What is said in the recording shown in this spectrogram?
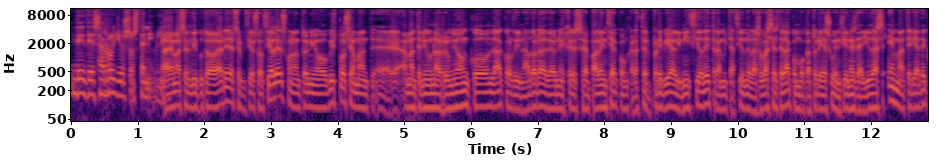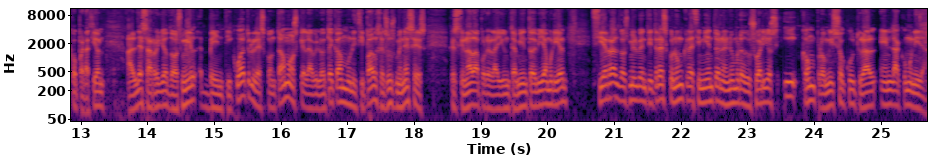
de desarrollo sostenible. Además, el diputado de Área de Servicios Sociales, Juan Antonio Obispo, se ha, mant eh, ha mantenido una reunión con la coordinadora de ONGs Palencia con carácter previo al inicio de tramitación de las bases de la convocatoria de subvenciones de ayudas en materia de cooperación al desarrollo 2024. Y les contamos que la Biblioteca Municipal Jesús Meneses, gestionada por el Ayuntamiento de Villamuriel, cierra el 2023 con un crecimiento en el número de usuarios y compromiso cultural en la comunidad.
